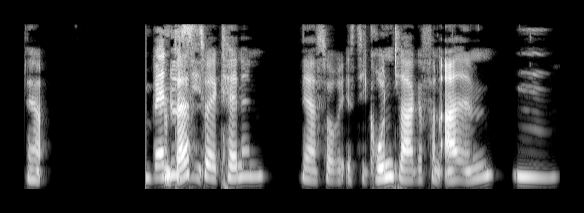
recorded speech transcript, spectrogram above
Ja. Wenn und das zu erkennen, ja, sorry, ist die Grundlage von allem. Mhm.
